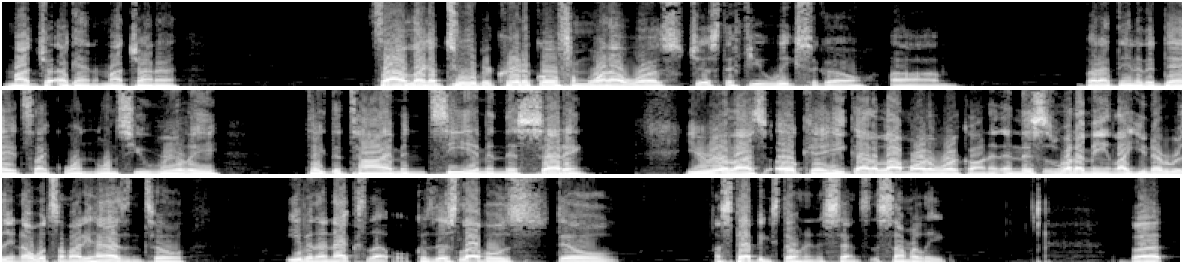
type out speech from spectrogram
not again. I'm not trying to sound like I'm too hypocritical from what I was just a few weeks ago. Um, but at the end of the day, it's like when, once you really take the time and see him in this setting, you realize, okay, he got a lot more to work on. And this is what I mean. Like, you never really know what somebody has until even the next level. Because this level is still a stepping stone in a sense, the Summer League. But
